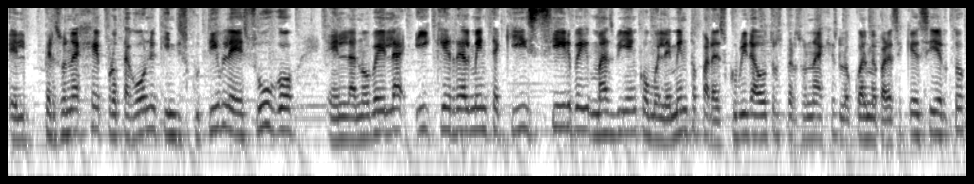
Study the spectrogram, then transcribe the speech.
el personaje protagónico indiscutible es Hugo, en la novela y que realmente aquí sirve más bien como elemento para descubrir a otros personajes, lo cual me parece que es cierto,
